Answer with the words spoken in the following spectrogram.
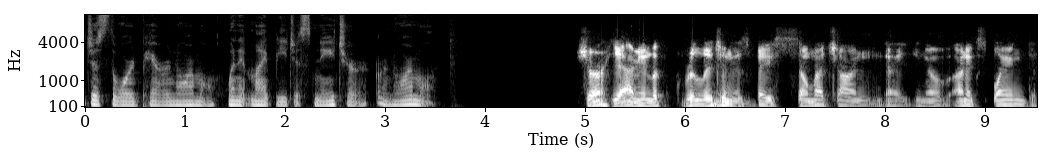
just the word paranormal when it might be just nature or normal. Sure. Yeah. I mean, look, religion is based so much on, uh, you know, unexplained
